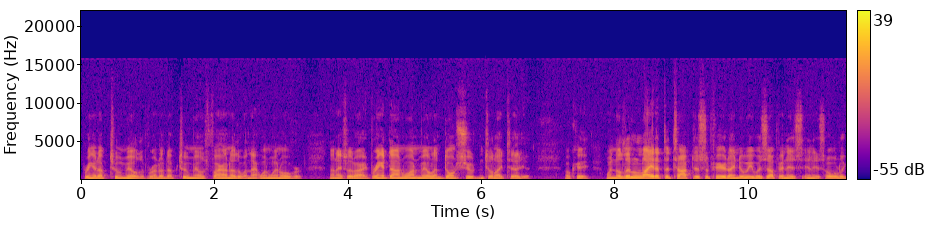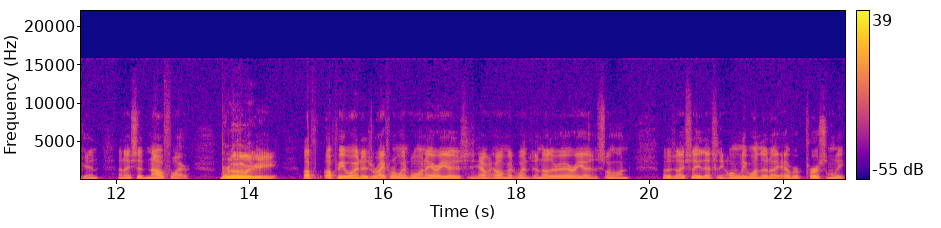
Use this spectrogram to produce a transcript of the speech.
Bring it up two mils. Brought it up two mils. Fire another one. That one went over. Then I said, all right, bring it down one mil and don't shoot until I tell you. Okay. When the little light at the top disappeared, I knew he was up in his in his hole again, and I said, now fire. Bruley. Up up he went. His rifle went one area, his hmm. hel- helmet went another area, and so on. But as I say, that's the only one that I ever personally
